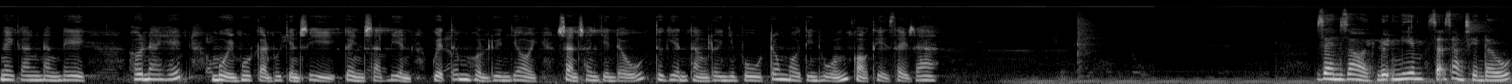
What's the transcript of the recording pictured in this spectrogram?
ngày càng nặng nề. Hơn ai hết, mỗi một cán bộ chiến sĩ cảnh sát biển quyết tâm huấn luyện giỏi, sẵn sàng chiến đấu, thực hiện thắng lợi nhiệm vụ trong mọi tình huống có thể xảy ra. Rèn giỏi, luyện nghiêm, sẵn sàng chiến đấu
